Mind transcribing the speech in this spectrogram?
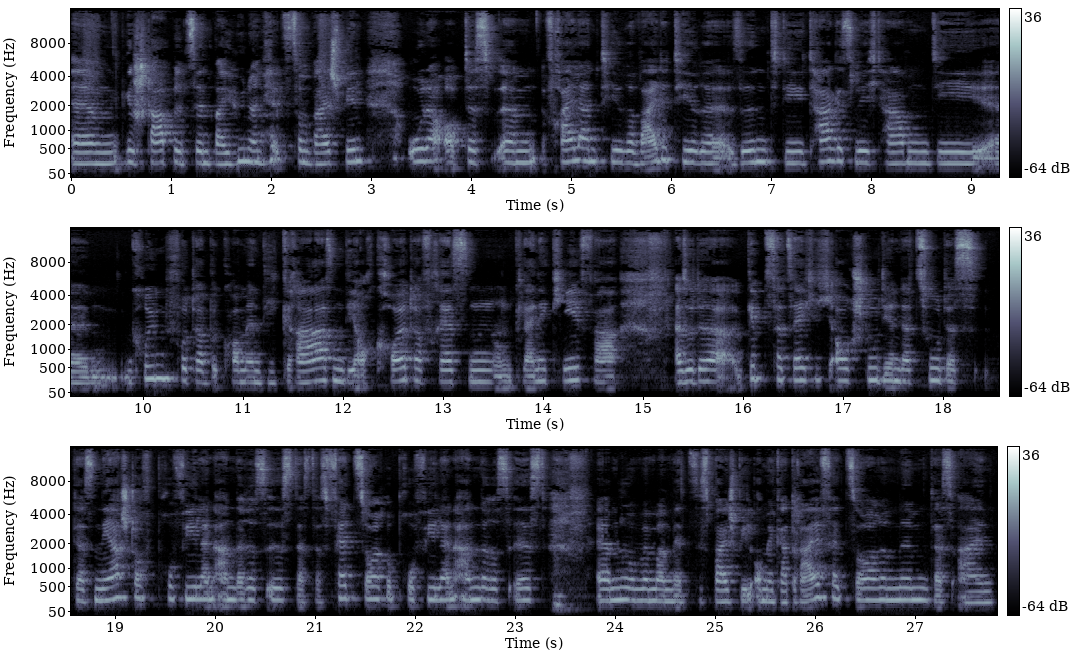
ähm, gestapelt sind, bei Hühnern jetzt zum Beispiel, oder ob das ähm, Freilandtiere, Weidetiere sind, die Tageslicht haben, die ähm, Grünfutter bekommen, die grasen, die auch Kräuter fressen und kleine Käfer. Also da gibt es tatsächlich auch Studien dazu, dass das Nährstoffprofil ein anderes ist, dass das Fettsäureprofil ein anderes ist. Ähm, nur wenn man jetzt das Beispiel Omega-3-Fettsäuren nimmt, dass ein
